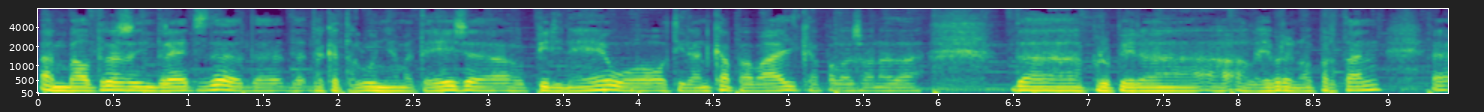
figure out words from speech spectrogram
en altres indrets de, de, de, de Catalunya mateix, al Pirineu o, o tirant cap avall, cap a la zona de, de propera a, a l'Ebre. No? Per tant, eh,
